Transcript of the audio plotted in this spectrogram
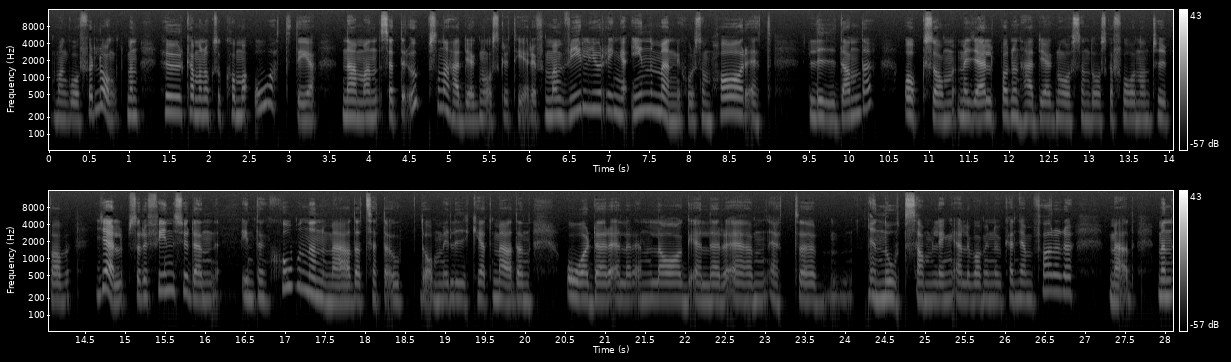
man går för långt. Men hur kan man också komma åt det när man sätter upp såna här diagnoskriterier? För man vill ju ringa in människor som har ett lidande och som med hjälp av den här diagnosen då ska få någon typ av hjälp. Så det finns ju den intentionen med att sätta upp dem i likhet med en order eller en lag eller ehm, ett, ehm, en notsamling eller vad vi nu kan jämföra det med. Men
